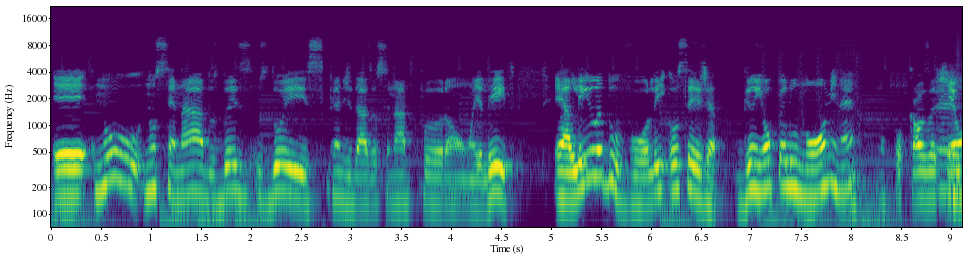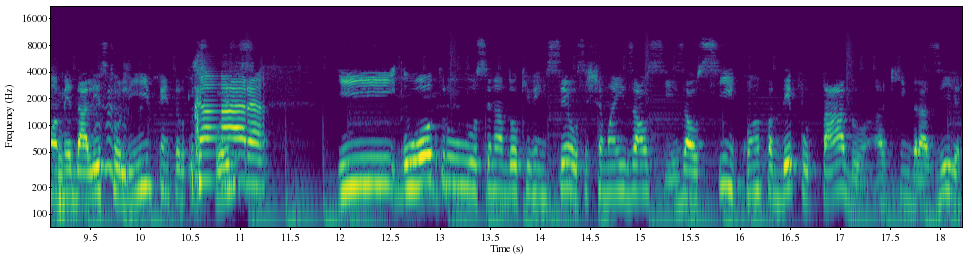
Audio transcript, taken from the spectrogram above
É, no, no Senado, os dois, os dois candidatos ao Senado que foram eleitos é a Leila do vôlei, ou seja, ganhou pelo nome, né? Por causa que é, é uma medalhista olímpica, entre outras Cara. coisas. E o outro senador que venceu se chama Isalci. Isalci, enquanto a deputado aqui em Brasília,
